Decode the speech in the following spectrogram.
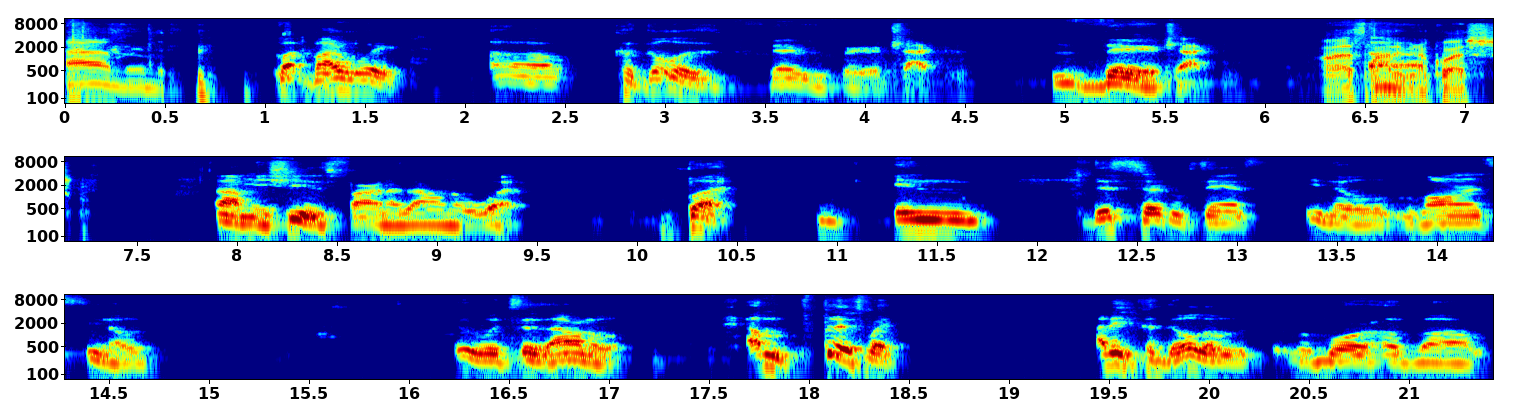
I'm in it. But by the way, uh, Condola is very, very attractive, very attractive. Oh, that's not even Uh, a question. I mean, she is fine as I don't know what. But in this circumstance, you know, Lawrence, you know, which is, I don't know. I'm put it this way. I think Condola was, more of um,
